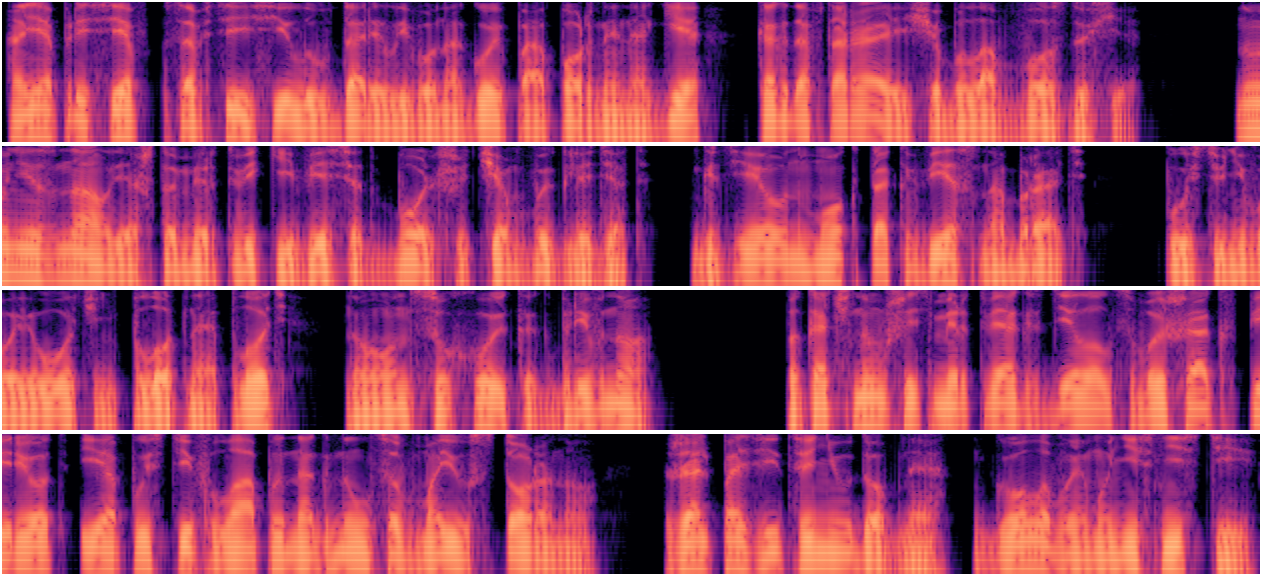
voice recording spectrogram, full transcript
а я, присев, со всей силы ударил его ногой по опорной ноге, когда вторая еще была в воздухе. Ну, не знал я, что мертвяки весят больше, чем выглядят. Где он мог так вес набрать? Пусть у него и очень плотная плоть, но он сухой, как бревно. Покачнувшись, мертвяк сделал свой шаг вперед и, опустив лапы, нагнулся в мою сторону. Жаль, позиция неудобная. Голову ему не снести.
